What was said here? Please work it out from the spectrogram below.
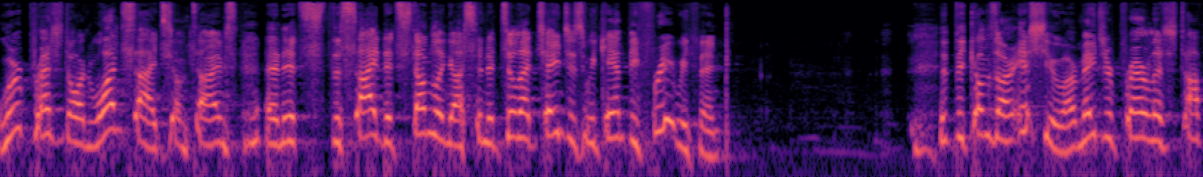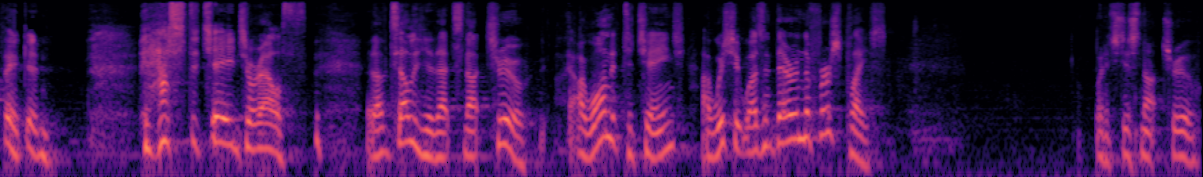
We're pressed on one side sometimes, and it's the side that's stumbling us, and until that changes, we can't be free, we think. It becomes our issue, our major prayer list topic, and it has to change or else. And I'm telling you, that's not true. I want it to change. I wish it wasn't there in the first place. But it's just not true.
